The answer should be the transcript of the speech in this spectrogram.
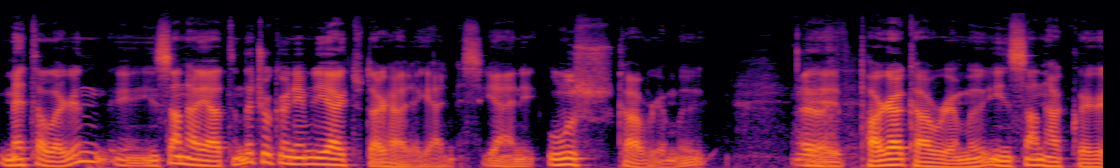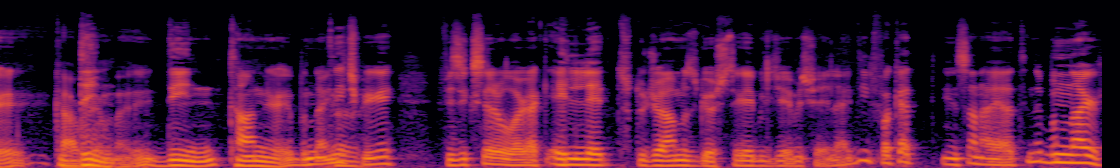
metaların e, insan hayatında çok önemli yer tutar hale gelmesi. Yani ulus kavramı, e, evet. e, para kavramı, insan hakları kavramı, din, din tanrı bunların evet. hiçbiri fiziksel olarak elle tutacağımız, gösterebileceğimiz şeyler değil. Fakat insan hayatında bunlar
